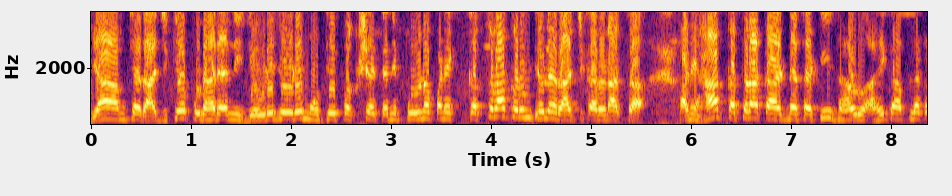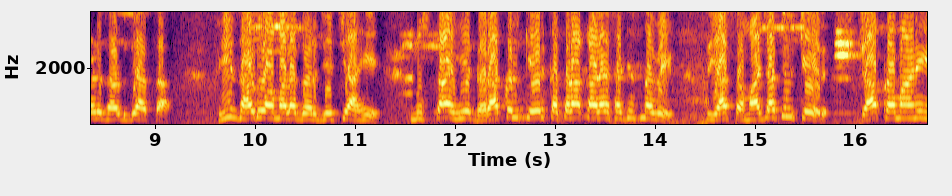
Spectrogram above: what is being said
या आमच्या राजकीय पुढाऱ्यांनी जेवढे जेवढे मोठे पक्ष आहेत त्यांनी पूर्णपणे कचरा करून ठेवला राजकारणाचा. आणि हा कचरा काढण्यासाठी झाडू आहे का आपल्याकडे झाडू? द्या आता. ही झाडू आम्हाला गरजेची आहे. नुसता हे घरातील केर कचरा काढण्यासाठीच नव्हे तर या समाजातील केर ज्याप्रमाणे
